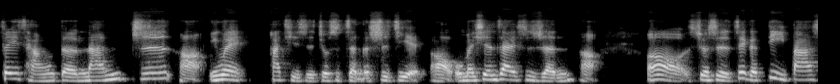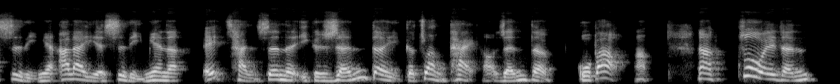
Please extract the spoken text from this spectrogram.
非常的难知，哈，因为它其实就是整个世界啊。我们现在是人，啊，哦，就是这个第八世里面，阿赖耶世里面呢，诶，产生了一个人的一个状态，啊，人的果报啊。那作为人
